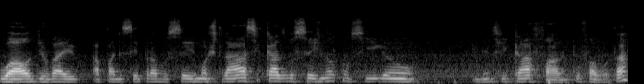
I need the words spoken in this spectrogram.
o áudio vai aparecer para vocês mostrar, se caso vocês não consigam identificar, falem, por favor, tá?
